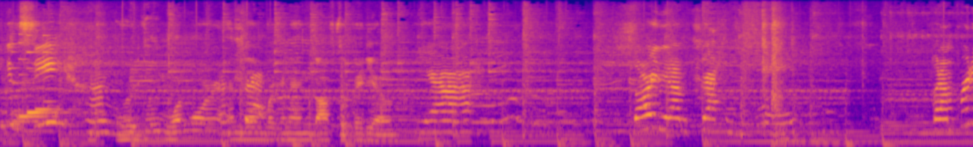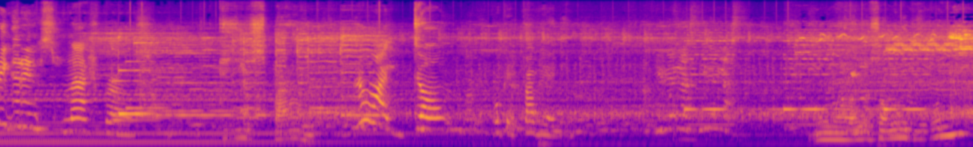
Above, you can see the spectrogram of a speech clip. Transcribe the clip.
you can see, um, we're doing one more I'm and trapped. then we're gonna end off the video. Yeah. Sorry that I'm tracking this game, but I'm pretty good in Smash Bros. Do you spam? No, I don't. Okay, probably I do. Oh no, there's so many people in here.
